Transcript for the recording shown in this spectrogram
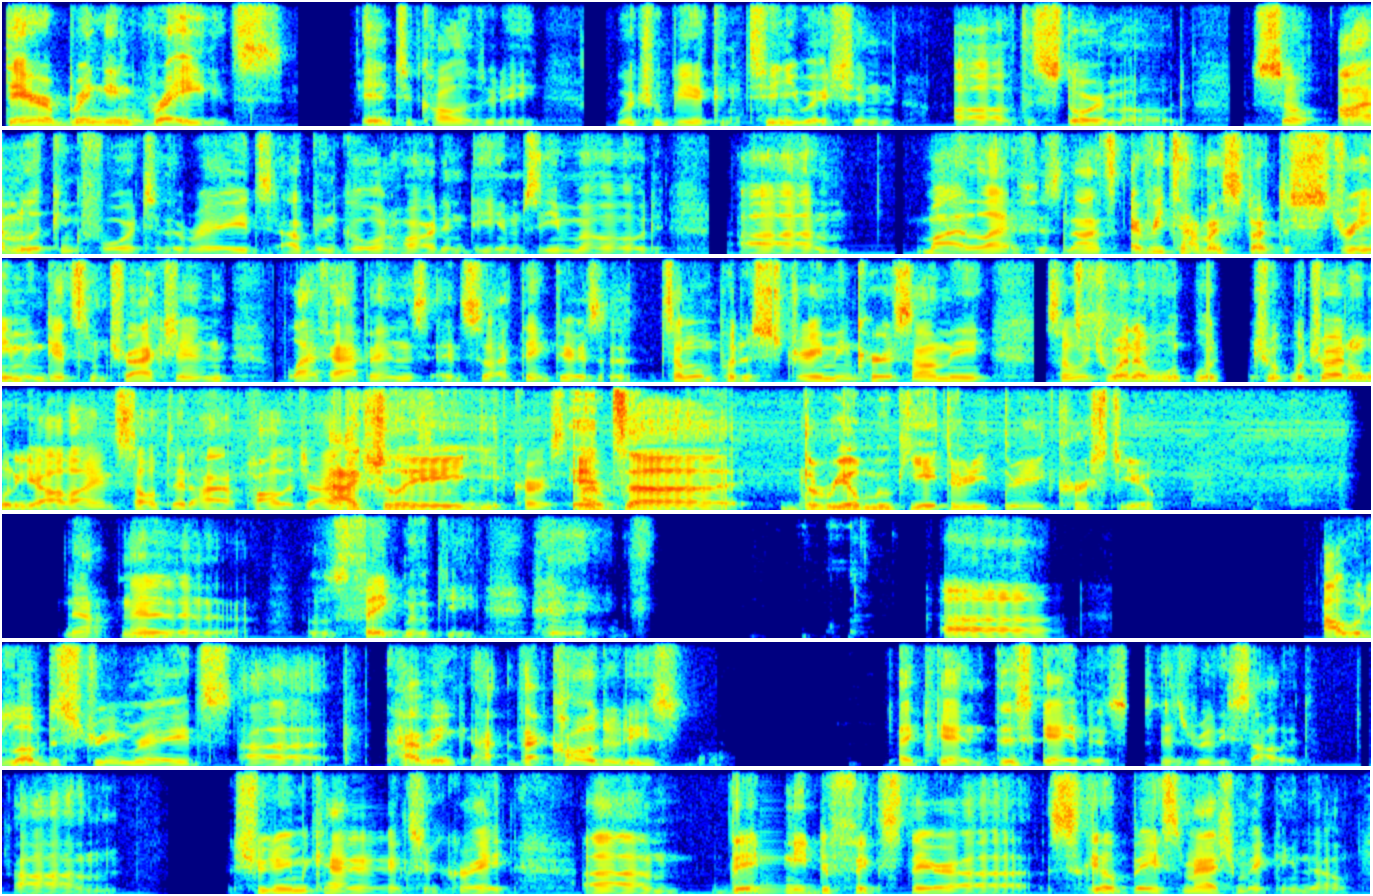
They're bringing raids into call of duty which will be a continuation of the story mode. So i'm looking forward to the raids. I've been going hard in dmz mode. Um, my life is nuts. Every time I start to stream and get some traction, life happens, and so I think there's a someone put a streaming curse on me. So which one of which, which one of y'all I insulted? I apologize. Actually, curse. It's I, uh the real Mookie eight thirty three cursed you. No, no, no, no, no, no. It was fake Mookie. uh, I would love to stream raids. Uh, having that Call of Duty's again, this game is is really solid. Um, shooting mechanics are great. Um, they need to fix their uh, skill based matchmaking though,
